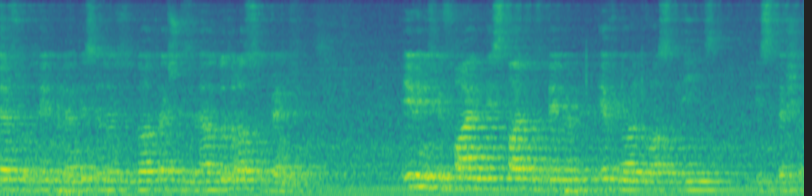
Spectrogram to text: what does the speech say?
yourself people and this is God actually has got lots of benefit. Even if you find this type of people, every one of us needs his special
